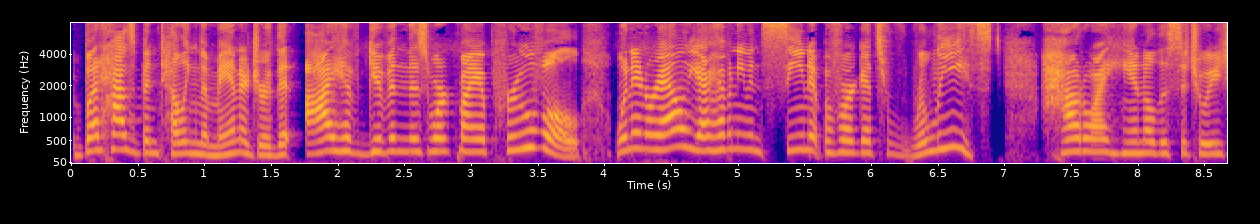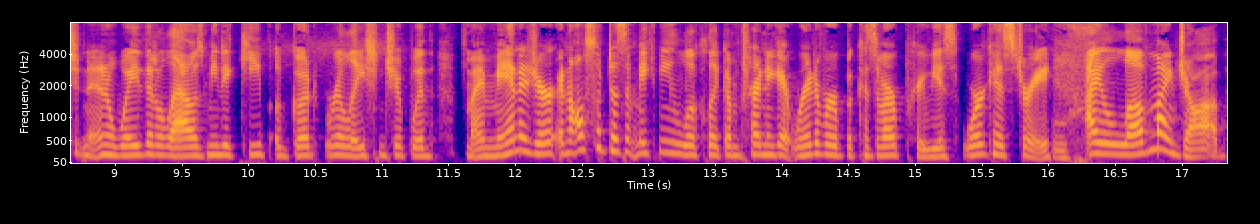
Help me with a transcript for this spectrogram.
but has been telling the manager that I have given this work my approval, when in reality, I haven't even seen it before it gets released. How do I handle this situation in a way that allows me to keep a good relationship with my manager and also doesn't make me look like I'm trying to get rid of her because of our previous work history? I love my job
